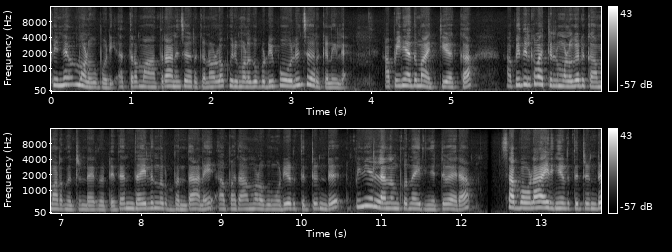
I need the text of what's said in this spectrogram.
പിന്നെ മുളക് പൊടി. അത്ര മാത്രമാണ് ചേർക്കണുള്ള. കുരുമുളക് പൊടി പോലും ചേർക്കണില്ല. അപ്പോൾ ഇനി അത് മാറ്റി വെക്കുക അപ്പോൾ ഇതിലേക്ക് വറ്റൽമുളക് എടുക്കാൻ മറന്നിട്ടുണ്ടായിരുന്നു കേട്ടോ. ഇതെന്തായാലും നിർബന്ധമാണ് അപ്പോൾ അത് ആ മുളകും കൂടി എടുത്തിട്ടുണ്ട്. പിന്നെ എല്ലാം നമുക്കൊന്ന് അരിഞ്ഞിട്ട് വരാം. സബോള അരിഞ്ഞെടുത്തിട്ടുണ്ട്.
